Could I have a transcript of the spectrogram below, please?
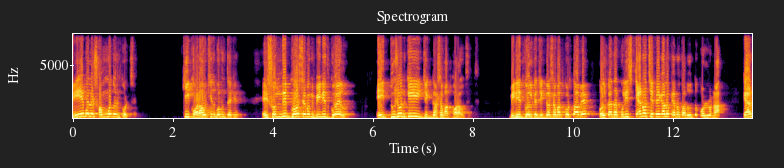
মেয়ে বলে সম্বোধন করছে। কি করা উচিত বলুন একে? এই সন্দীপ ঘোষ এবং বিনীত গোয়েল, এই দুজনকেই জিজ্ঞাসাবাদ করা উচিত। বিনীত গোয়েলকে জিজ্ঞাসাবাদ করতে হবে, কলকাতা পুলিশ কেন চেপে গেল, কেন তদন্ত করল না? কেন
